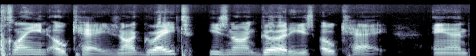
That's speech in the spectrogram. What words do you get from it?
playing okay. He's not great. He's not good. He's okay. And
